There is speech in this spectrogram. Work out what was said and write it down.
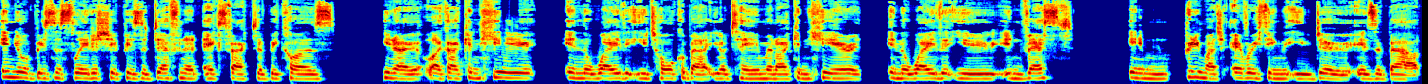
in your business leadership is a definite X factor because, you know, like I can hear in the way that you talk about your team and I can hear in the way that you invest in pretty much everything that you do is about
